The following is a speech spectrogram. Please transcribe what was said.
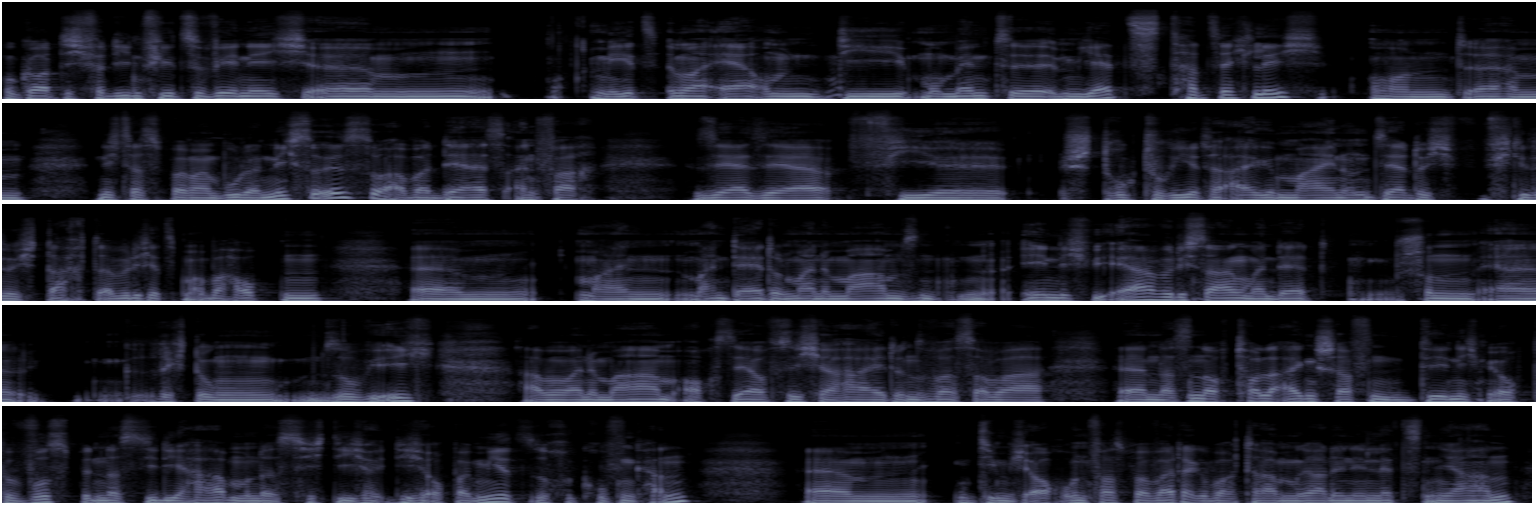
oh Gott, ich verdiene viel zu wenig. Ähm, mir geht's immer eher um die Momente im Jetzt tatsächlich und ähm, nicht, dass es bei meinem Bruder nicht so ist, so, aber der ist einfach sehr, sehr viel strukturierter allgemein und sehr durch viel durchdacht. Da würde ich jetzt mal behaupten, ähm, mein, mein Dad und meine Mom sind ähnlich wie er, würde ich sagen. Mein Dad schon eher Richtung so wie ich, aber meine Mom auch sehr auf Sicherheit und sowas. Aber ähm, das sind auch tolle Eigenschaften, denen ich mir auch bewusst bin, dass sie die haben und dass ich die, die ich auch bei mir zurückrufen kann, ähm, die mich auch unfassbar weitergebracht haben, gerade in den letzten Jahren.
